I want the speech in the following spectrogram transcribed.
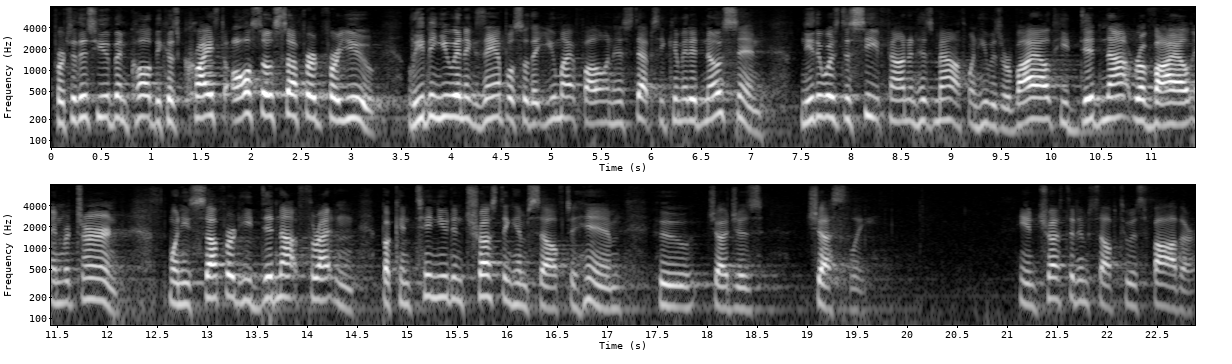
For to this you have been called, because Christ also suffered for you, leaving you an example so that you might follow in his steps. He committed no sin, neither was deceit found in his mouth. When he was reviled, he did not revile in return. When he suffered, he did not threaten, but continued entrusting himself to him who judges justly. He entrusted himself to his Father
